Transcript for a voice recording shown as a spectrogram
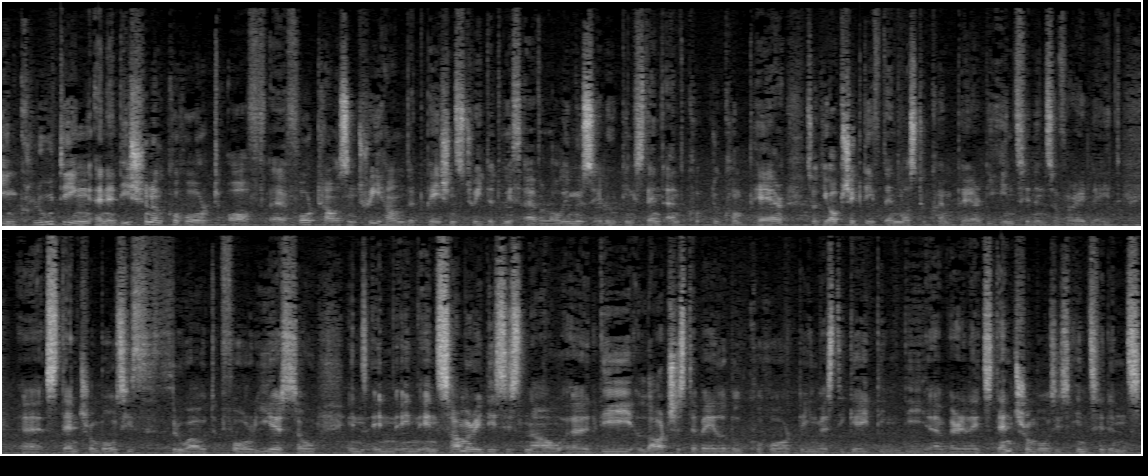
including an additional cohort of uh, 4,300 patients treated with everolimus eluting stent, and co- to compare. So the objective then was to compare the incidence of very late uh, stent thrombosis throughout four years. So in in in, in summary, this is now uh, the largest available cohort investigating the uh, very late stent thrombosis incidence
